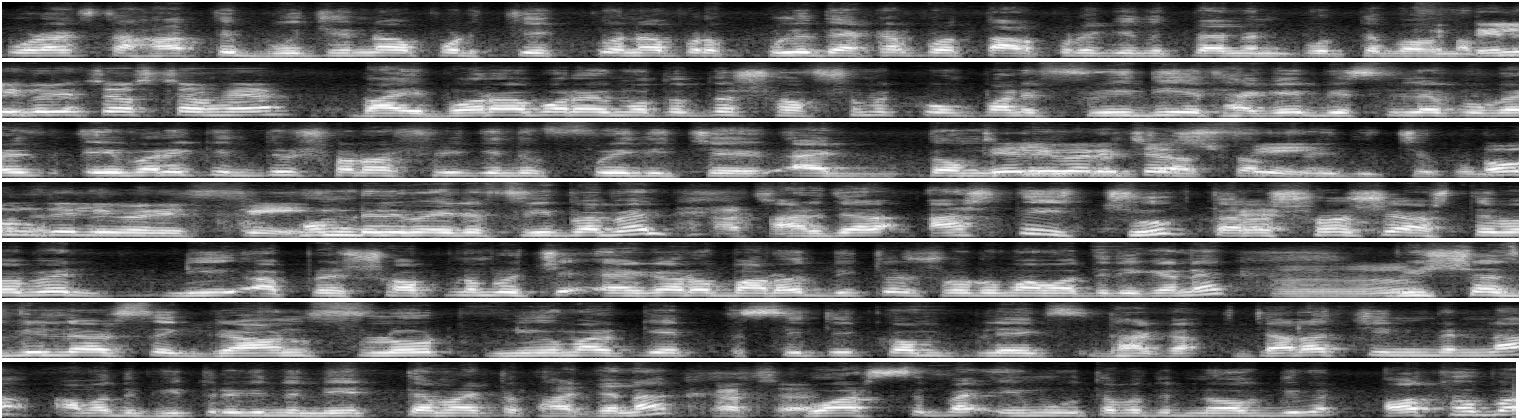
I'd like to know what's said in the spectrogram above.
প্রোডাক্টসটা হাতে বুঝে নেওয়ার পর চেক করে নেওয়ার পর খুলে দেখার পর তারপরে কিন্তু পেমেন্ট করতে পারবেন আপনি। ডেলিভারি চার্জটা ভাইয়া? ভাই বরাবরের মতো তো সবসময় কোম্পানি ফ্রি দিয়ে থাকে বিসমিল্লাহ কোম্পানি এবারে কিন্তু সরাসরি কিন্তু ফ্রি দিচ্ছে একদম ডেলিভারি চার্জ ফ্রি দিচ্ছে হোম ডেলিভারি ফ্রি হোম ডেলিভারিটা ফ্রি পাবেন। আচ্ছা। আর যারা আসতে ইচ্ছুক তারা সরাসরি আসতে পাবেন নি- আপনার শপ নম্বর হচ্ছে এগারো বারো দুটো শোরুম আমাদের এখানে। Biswas builders ground floor New Market City Complex Dhaka. যারা চিনবেন না আমাদের ভিতরে কিন্তু নেট তেমন একটা থাকে না। আচ্ছা। হোয়াটসঅ্যাপ বা এই মুহূর্তে আমাদের নক দিবেন অথবা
